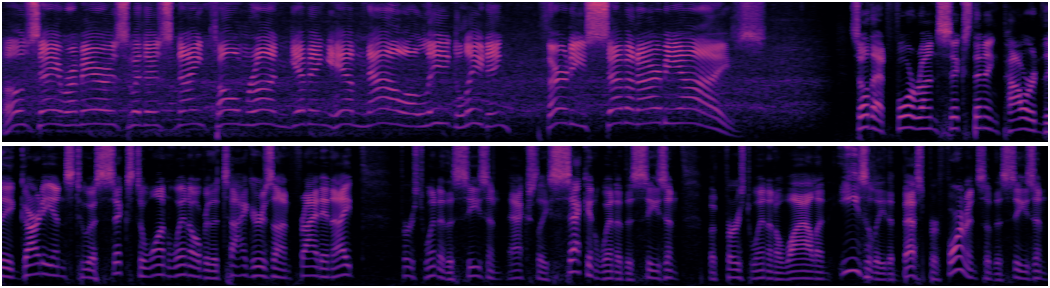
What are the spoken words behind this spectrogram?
Jose Ramirez with his ninth home run, giving him now a league leading 37 RBIs. So that four-run sixth inning powered the Guardians to a six-to-one win over the Tigers on Friday night. First win of the season, actually second win of the season, but first win in a while, and easily the best performance of the season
